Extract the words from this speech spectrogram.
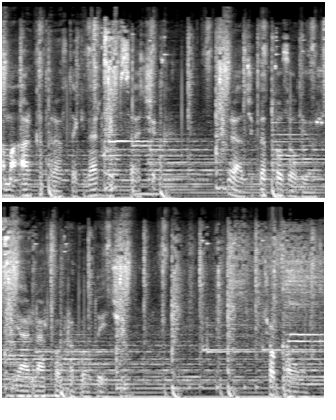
ama arka taraftakiler hepsi açık. Birazcık da toz oluyor. Yerler toprak olduğu için. Çok kalabalık.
